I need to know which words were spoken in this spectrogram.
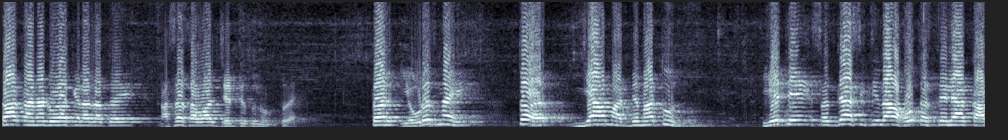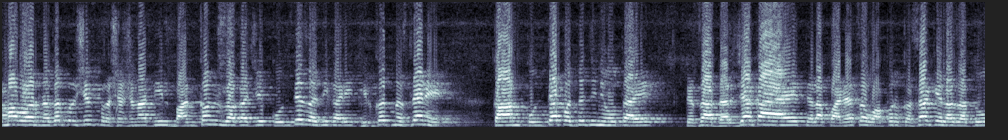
का कानाडोळा केला जातोय? असा सवाल जनतेतून उठतोय. तर एवढंच नाही तर या माध्यमातून येथे सध्या स्थितीला होत असलेल्या कामावर नगर परिषद प्रशासनातील बांधकाम विभागाचे कोणतेच अधिकारी फिरकत नसल्याने काम कोणत्या पद्धतीने होत आहे त्याचा दर्जा काय आहे त्याला पाण्याचा वापर कसा केला जातो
